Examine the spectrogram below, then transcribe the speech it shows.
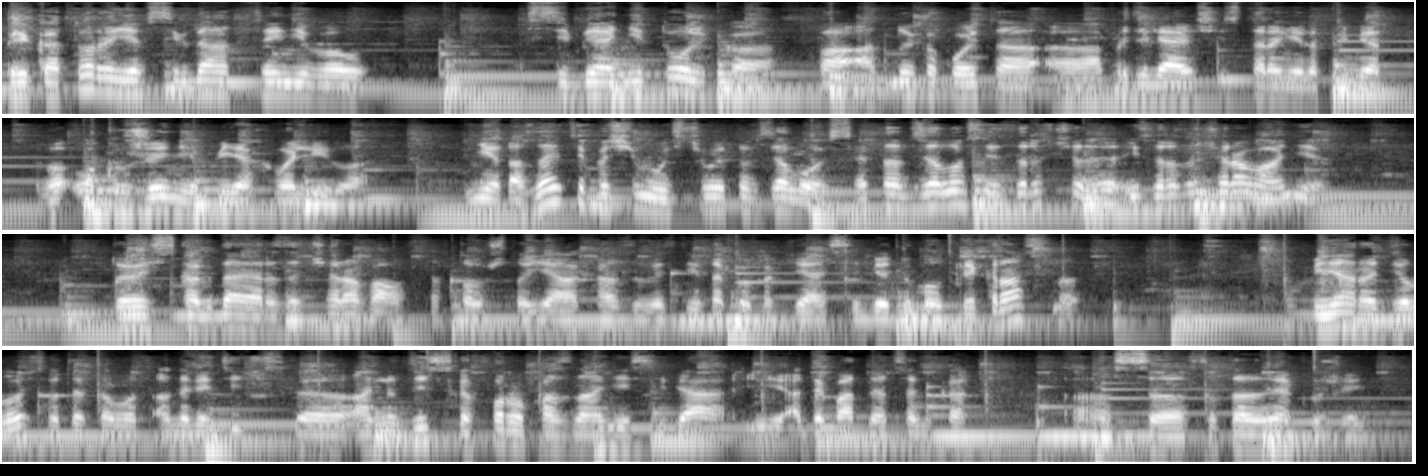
при которой я всегда оценивал себя не только по одной какой-то э, определяющей стороне, например, в окружении меня хвалило. Нет, а знаете почему, из чего это взялось? Это взялось из, из разочарования. То есть, когда я разочаровался в том, что я, оказывается, не такой, как я о себе думал прекрасно, у меня родилась вот эта вот аналитическая, аналитическая форма познания себя и адекватная оценка э, со стороны окружения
